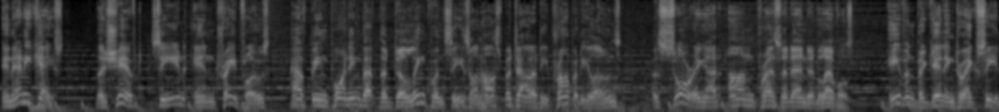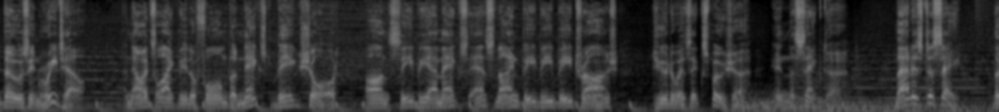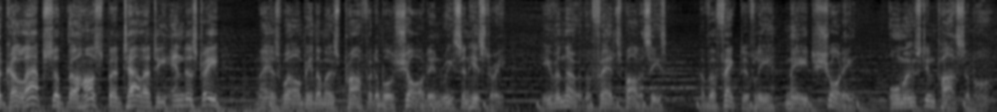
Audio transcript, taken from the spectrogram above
In any case, the shift seen in trade flows have been pointing that the delinquencies on hospitality property loans are soaring at unprecedented levels, even beginning to exceed those in retail. And now it's likely to form the next big short on CMBX S9 BBB tranche due to its exposure in the sector. That is to say, the collapse of the hospitality industry may as well be the most profitable short in recent history, even though the Fed's policies have effectively made shorting almost impossible.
